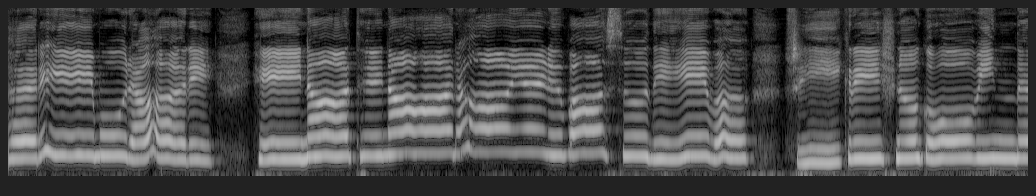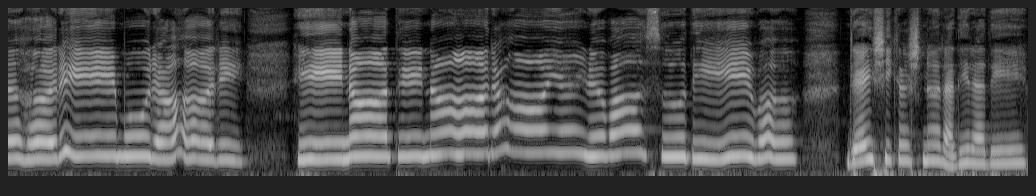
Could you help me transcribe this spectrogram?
હરે મુરારે હે નાથ નારાયણ વાસુદેવ શ્રી કૃષ્ણ ગોવિંદ હરે મુરારે, હે નાથ નારાયણ વાસુદેવ. જય શ્રી કૃષ્ણ રાધે રાધે.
